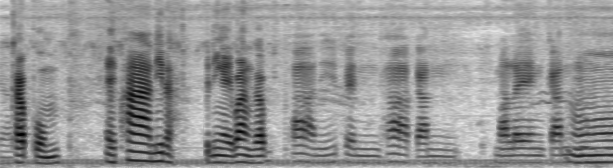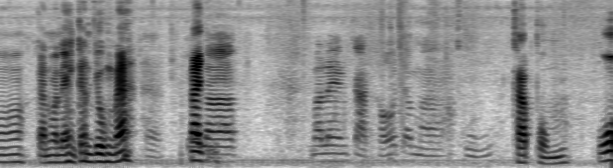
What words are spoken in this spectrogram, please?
ครับครับ ผมไอ้ผ้านี่ล่ะ เป็นยังไงบ้างครับผ้านี้เป็นผ้ากันแมลงกันอ๋อยุงกันแมลงกันยุงนะ ครับน่าเวลาแมลงกัดเขาจะมาถูครับผม โอ้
